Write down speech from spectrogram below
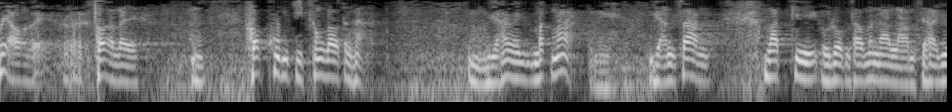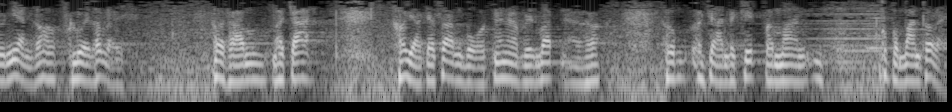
ไม่เอาเลยเพราะอะไรเพราะคุมจิตของเราต่างหากอย่าให้มันมากมากนี่อย่างสร้างวัดที่อุดมธรรมนารามสหยูเนียนเขารวยเท่าไหร่เขาถามอาจารย์เขาอยากจะสร้างโบสถ์นั่นนะเป็นวัดนะครับเขาอาจารย์จะคิดประมาณก็ประมาณเท่าไหร่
